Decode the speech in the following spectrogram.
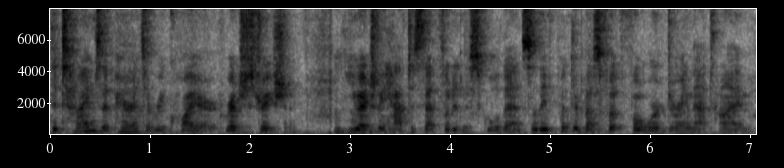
the times that parents are required, registration, you mm-hmm. actually have to set foot in the school then. So they've put their best foot forward during that time.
